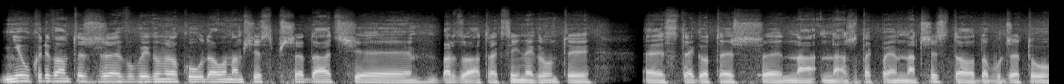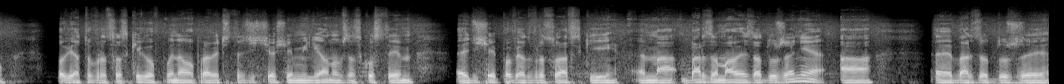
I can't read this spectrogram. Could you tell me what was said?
Nie ukrywam też, że w ubiegłym roku udało nam się sprzedać e, bardzo atrakcyjne grunty. Z tego też, na, na, że tak powiem, na czysto do budżetu powiatu wrocławskiego wpłynęło prawie 48 milionów. W związku z tym e, dzisiaj powiat wrocławski e, ma bardzo małe zadłużenie, a e, bardzo duży,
